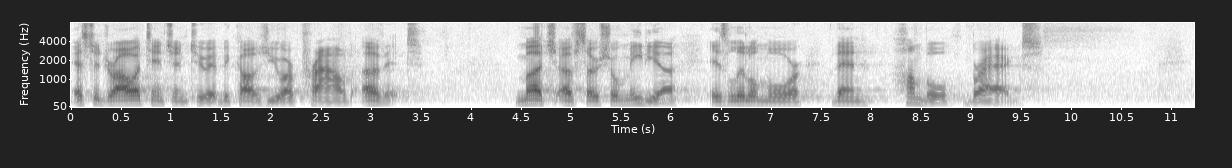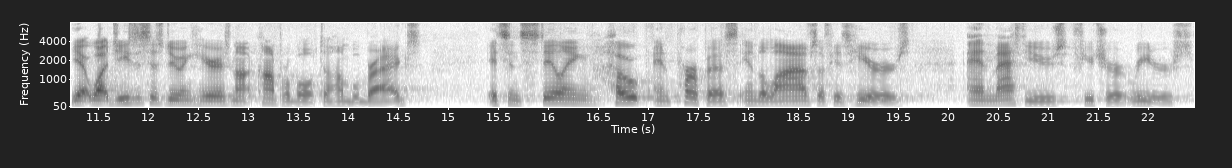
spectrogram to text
as to draw attention to it because you are proud of it. Much of social media is little more than humble brags. Yet, what Jesus is doing here is not comparable to humble brags. It's instilling hope and purpose in the lives of his hearers and Matthew's future readers.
